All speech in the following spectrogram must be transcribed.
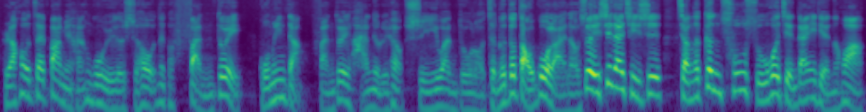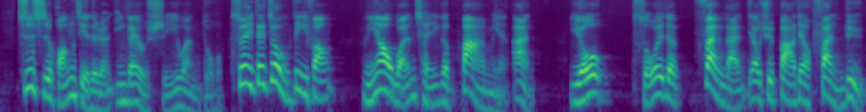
然后在罢免韩国瑜的时候，那个反对国民党、反对韩流的票十一万多了，整个都倒过来了。所以现在其实讲得更粗俗或简单一点的话，支持黄姐的人应该有十一万多。所以在这种地方，你要完成一个罢免案，由所谓的泛蓝要去罢掉泛绿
